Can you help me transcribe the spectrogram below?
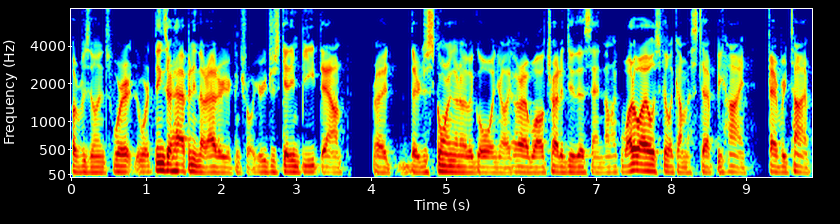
of resilience where where things are happening that are out of your control. You're just getting beat down, right? They're just scoring another goal, and you're like, all right, well, I'll try to do this. And I'm like, why do I always feel like I'm a step behind every time?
